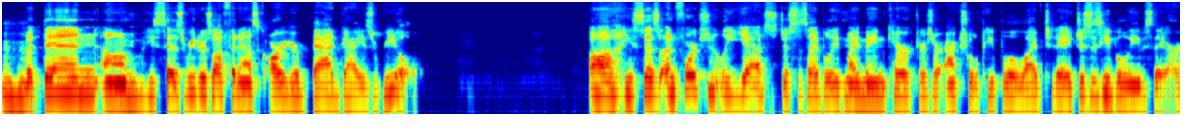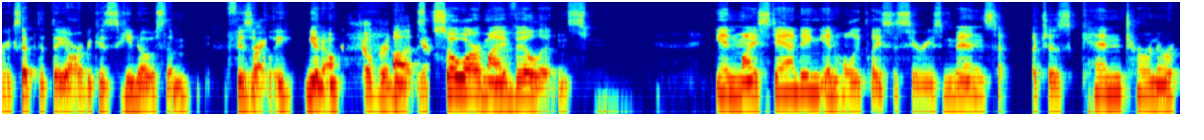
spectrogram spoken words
Mm-hmm. But then um, he says, Readers often ask, Are your bad guys real? Uh, he says, unfortunately, yes, just as I believe my main characters are actual people alive today, just as he believes they are, except that they are because he knows them physically, right. you know. Children. Uh, yeah. So are my villains. In my Standing in Holy Places series, men such as Ken Turner,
